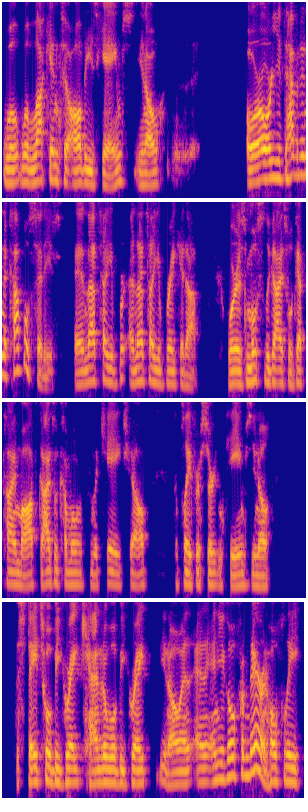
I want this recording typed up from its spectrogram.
will will luck into all these games, you know, or or you'd have it in a couple cities. And that's how you and that's how you break it up. Whereas most of the guys will get time off. Guys will come over from the KHL to play for certain teams. You know, the states will be great. Canada will be great. You know, and and, and you go from there. And hopefully,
